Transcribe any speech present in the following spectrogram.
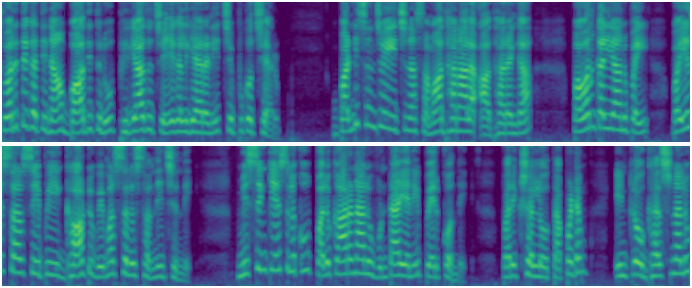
త్వరితగతిన బాధితులు ఫిర్యాదు చేయగలిగారని చెప్పుకొచ్చారు. బండి సంజయ్ ఇచ్చిన సమాధానాల ఆధారంగా పవన్ కళ్యాణ్పై వైఎస్సార్సీపీ ఘాటు విమర్శలు సంధించింది. మిస్సింగ్ కేసులకు పలు కారణాలు ఉంటాయని పేర్కొంది. పరీక్షల్లో తప్పటం, ఇంట్లో ఘర్షణలు,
